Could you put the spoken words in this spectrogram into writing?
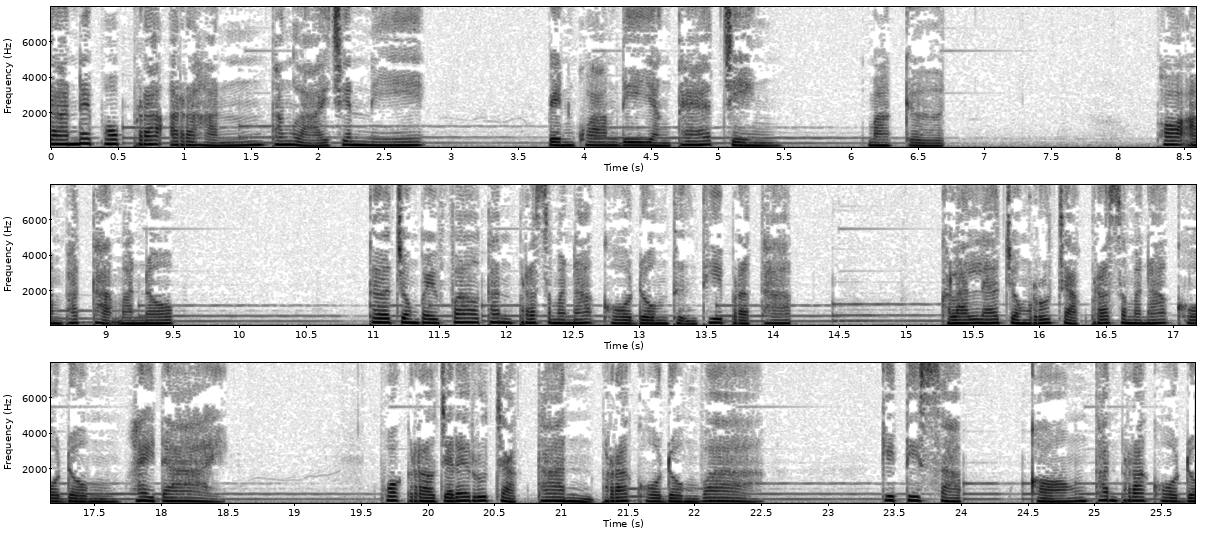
การได้พบพระอรหันต์ทั้งหลายเช่นนี้ เป็นความดีอย่างแท้จริง มาเกิด พ่ออัมพัทธมานพเธอจงไปเฝ้าท่านพระสมณะโคดมถึงที่ประทับ ครั้นแล้วจงรู้จักพระสมณะโคดมให้ได้ พวกเราจะได้รู้จักท่านพระโคดมว่า กิติศัพท์ของท่านพระโคด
